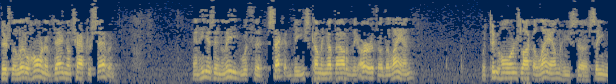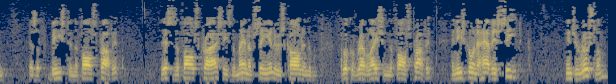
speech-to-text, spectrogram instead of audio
there's the little horn of Daniel chapter 7. And he is in league with the second beast coming up out of the earth or the land with two horns like a lamb. He's uh, seen as a beast in the false prophet. This is a false Christ. He's the man of sin who's called in the book of Revelation the false prophet. And he's going to have his seat in Jerusalem,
